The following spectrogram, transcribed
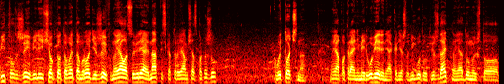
Битл жив, или еще кто-то в этом роде жив. Но я вас уверяю, надпись, которую я вам сейчас покажу, вы точно ну, я, по крайней мере, уверен, я, конечно, не буду утверждать, но я думаю, что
